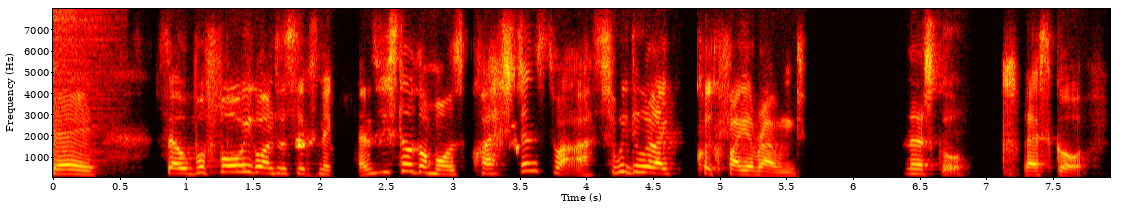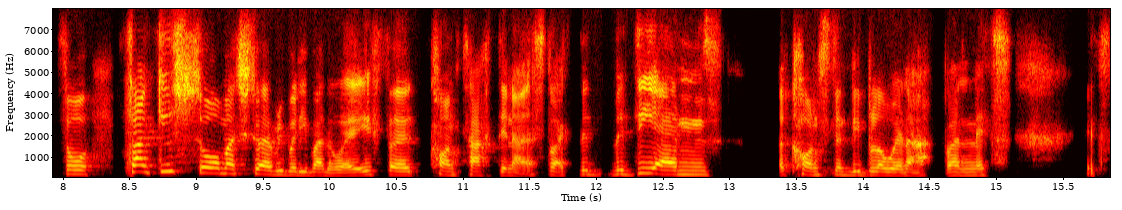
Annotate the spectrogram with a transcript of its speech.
Okay. So before we go on to the Six Nations, we still got more questions to ask. Should we do a like quick fire round? Let's go. Let's go. So thank you so much to everybody, by the way, for contacting us. Like the, the DMs are constantly blowing up and it's it's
